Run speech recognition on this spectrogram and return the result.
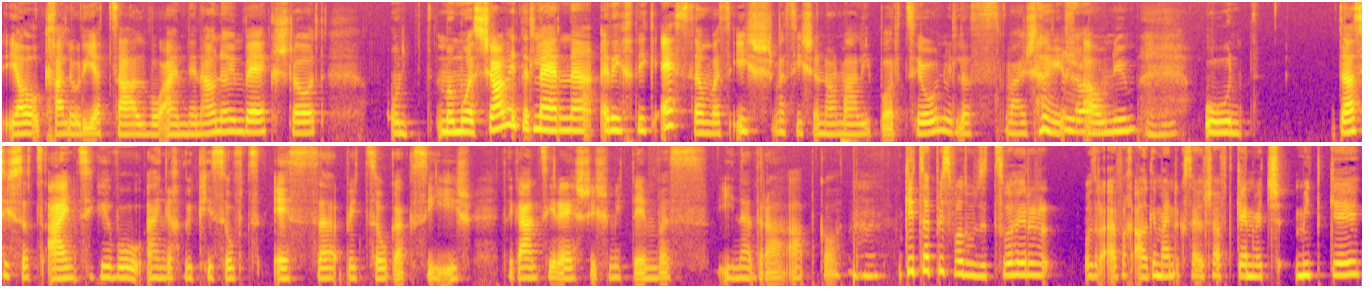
ja, Kalorienzahl, wo einem dann auch noch im Weg steht. Und man muss schon wieder lernen, richtig essen. Und was ist, was ist eine normale Portion? Weil das weiß eigentlich ja. auch nicht mehr. Mhm. Und das ist so das Einzige, wo eigentlich wirklich so auf das Essen bezogen war. Der ganze Rest ist mit dem, was innen dran abgeht. Mhm. Gibt es etwas, was du den Zuhörern oder einfach allgemein der Gesellschaft gerne mitgeben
